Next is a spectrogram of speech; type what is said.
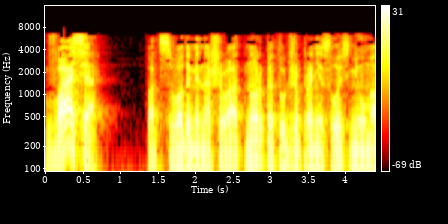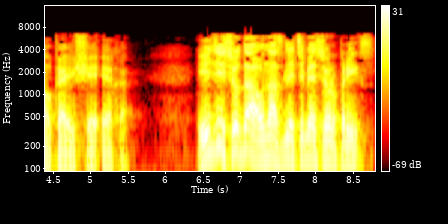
«Вася!» Под сводами нашего отнорка тут же пронеслось неумолкающее эхо. «Иди сюда, у нас для тебя сюрприз!»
